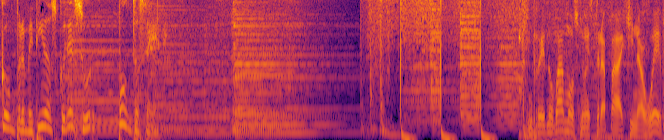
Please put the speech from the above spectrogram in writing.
comprometidosconelsur.cl. Renovamos nuestra página web,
